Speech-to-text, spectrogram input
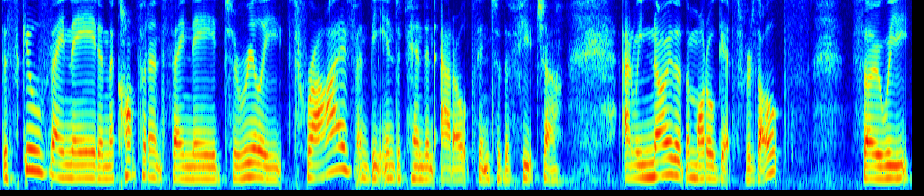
the skills they need and the confidence they need to really thrive and be independent adults into the future. And we know that the model gets results. So we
